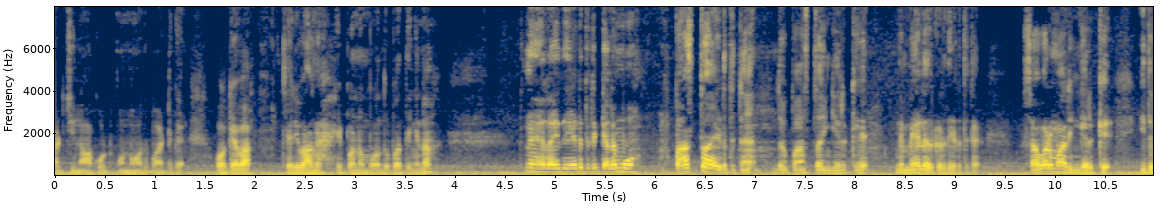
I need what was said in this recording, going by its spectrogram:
அடிச்சு நாக் அவுட் பண்ணும் அது பாட்டுக்கு. ஓகேவா சரி வாங்க. இப்போ நம்ம வந்து பார்த்திங்கன்னா நேராக இதை எடுத்துகிட்டு கிளம்புவோம். பாஸ்தா எடுத்துட்டேன். இந்த பாஸ்தா இங்கே இருக்குது இந்த மேலே இருக்கிறது எடுத்துட்டேன். சவர்மார் இங்கே இருக்குது இது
